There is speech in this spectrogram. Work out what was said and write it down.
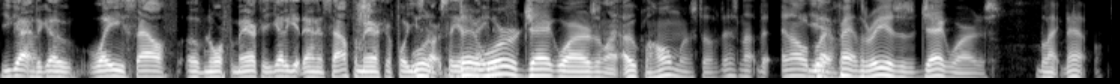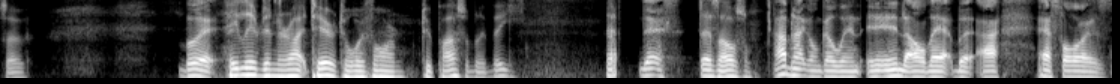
You got to go way south of North America. You got to get down in South America before you Well, start seeing there native. were jaguars in like Oklahoma and stuff. That's not the, and all a Black Yeah. Panther is is a jaguar that's blacked out. So But he lived in the right territory for him to possibly be. that's That's awesome. I'm not going to go in into all that, but I, as far as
